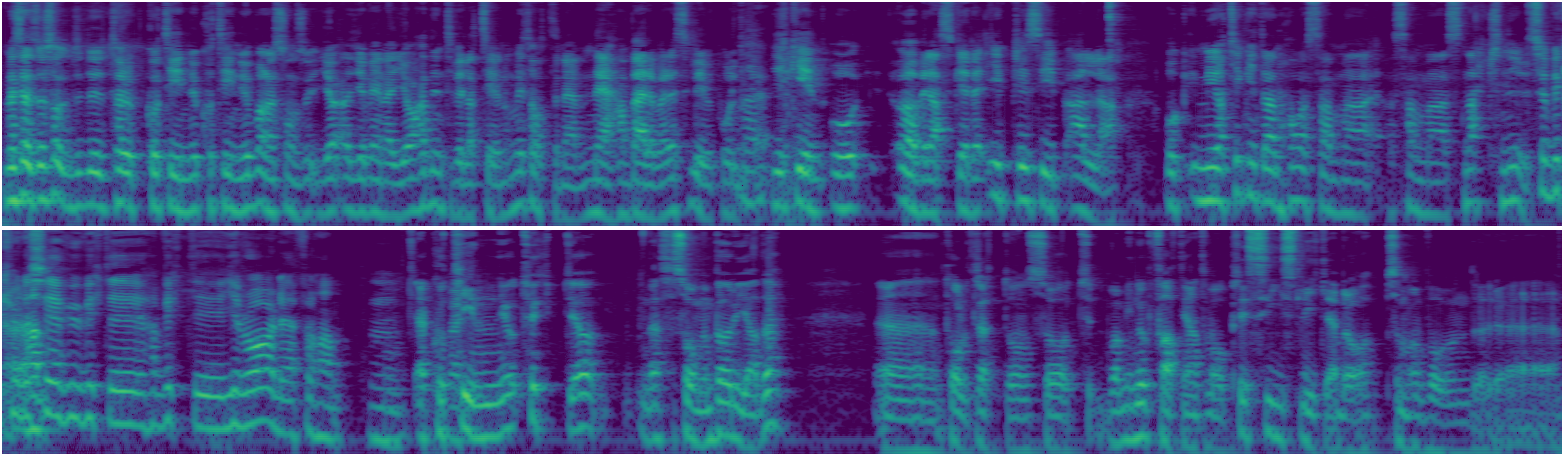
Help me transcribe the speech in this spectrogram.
Men sen så, så du, du tar upp Coutinho. Coutinho var en sån som, jag, jag menar, jag hade inte velat se honom i Tottenham när han värvades till Liverpool. Nej. Gick in och överraskade i princip alla. Och, men jag tycker inte han har samma, samma snack nu. Så det blir kul att se hur viktig, hur viktig Gerard är för han. Mm. Ja, Coutinho tyckte jag, när säsongen började, eh, 12-13, så ty- var min uppfattning att han var precis lika bra som han var under, eh,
